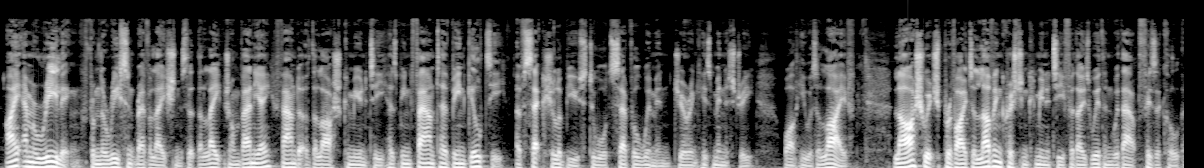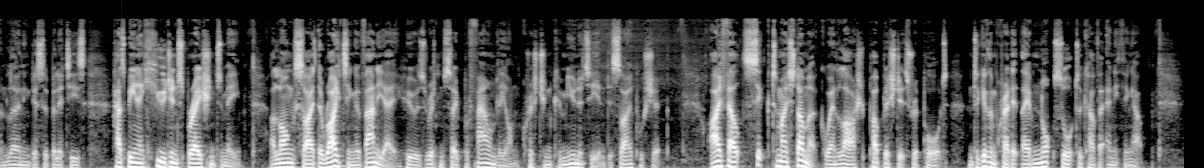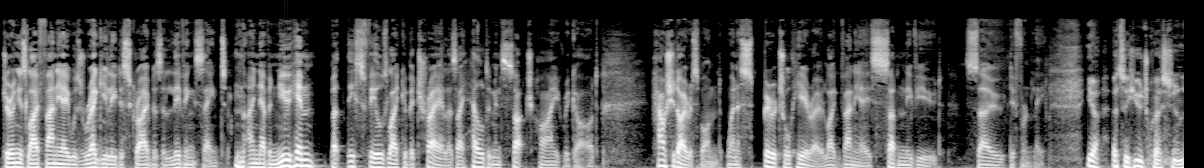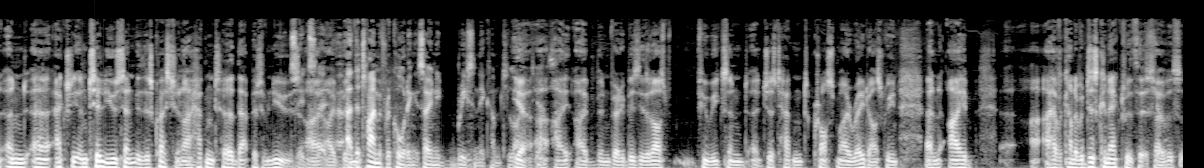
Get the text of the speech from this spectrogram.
I am reeling from the recent revelations that the late Jean Vanier, founder of the L'Arche community, has been found to have been guilty of sexual abuse towards several women during his ministry while he was alive. L'Arche, which provides a loving Christian community for those with and without physical and learning disabilities, has been a huge inspiration to me, alongside the writing of Vanier, who has written so profoundly on Christian community and discipleship. I felt sick to my stomach when L'Arche published its report, and to give them credit, they have not sought to cover anything up. During his life, Vanier was regularly described as a living saint. I never knew him, but this feels like a betrayal as I held him in such high regard. How should I respond when a spiritual hero like Vanier is suddenly viewed so differently? Yeah, that's a huge question. And uh, actually, until you sent me this question, I hadn't heard that bit of news. I, uh, I've at the time of recording, it's only recently come to light. yeah, yes. I, I've been very busy the last few weeks and uh, just hadn't crossed my radar screen. And I, I have a kind of a disconnect with this. I was,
